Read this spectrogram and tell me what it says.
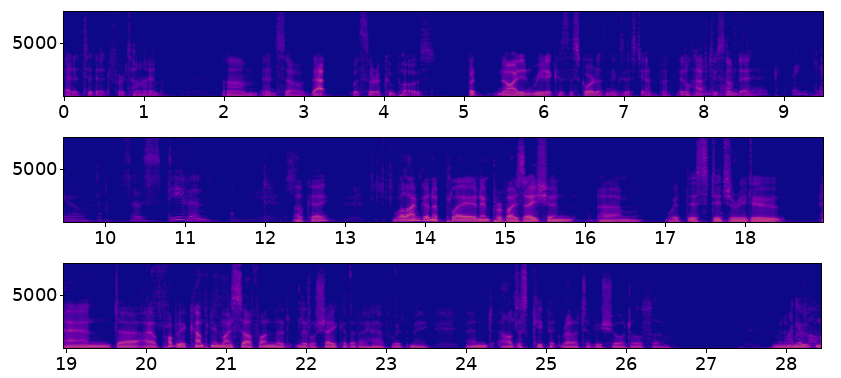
edited it for time, um, and so that was sort of composed. But no, I didn't read it because the score doesn't exist yet, but it'll have to someday. Thank you. So, Stephen, Okay. Well, I'm going to play an improvisation um, with this didgeridoo, and uh, I'll probably accompany myself on the little shaker that I have with me, and I'll just keep it relatively short. Also, I'm going to move Wonderful.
